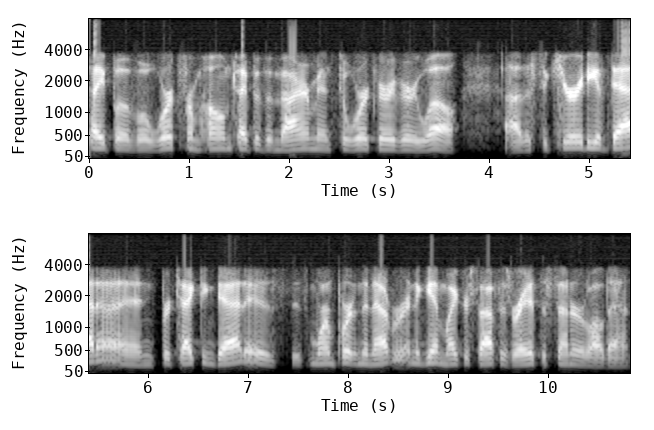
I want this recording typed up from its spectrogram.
type of a work from home type of environment to work very very well. Uh, the security of data and protecting data is is more important than ever. And again, Microsoft is right at the center of all that.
